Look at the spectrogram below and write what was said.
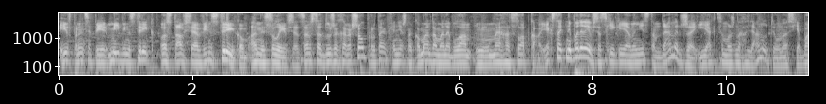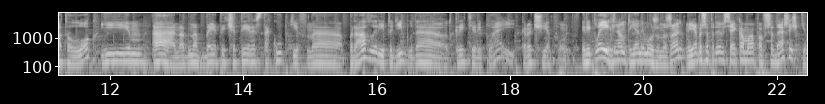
І в принципі, мій вінстрік остався вінстріком, а не слився. Це все дуже хорошо. Проте, звісно, команда в мене була мега слабка. Я, кстати, не подивився, скільки я наніс там демеджа, і як це можна глянути. У нас є батл лок і. А, надо набити 400 кубків на бравлері, тоді буде відкриті реплеї. Коротше, я понял. Реплеї глянути я не можу, на жаль. Я би ще подивився, яка мапа в шедешечки.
